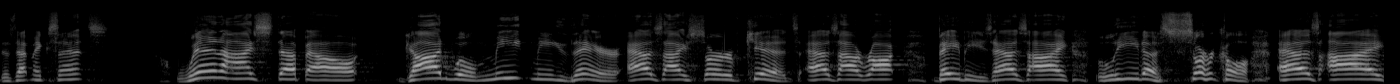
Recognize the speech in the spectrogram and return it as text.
Does that make sense? When I step out, God will meet me there as I serve kids, as I rock babies, as I lead a circle, as I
